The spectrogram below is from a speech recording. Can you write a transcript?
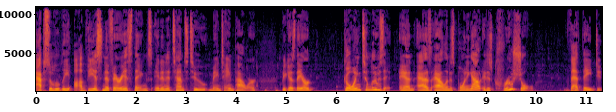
absolutely obvious nefarious things in an attempt to maintain power because they are going to lose it. And as Alan is pointing out, it is crucial that they do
